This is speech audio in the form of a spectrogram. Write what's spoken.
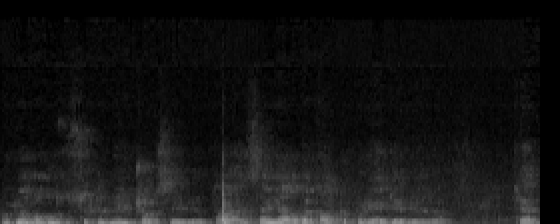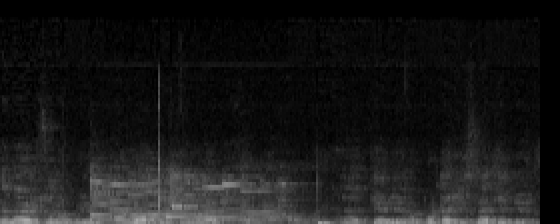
Bu yolumuzu sürdürmeyi çok seviyorum. Ta Esenyurt'ta kalkıp buraya geliyorum. Kendim Erzurumluyum. Ali Ateş olarak Allah Evet, geliyorum. Burada hizmet ediyorum.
